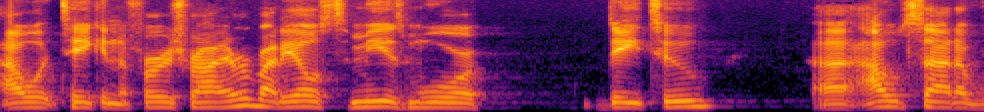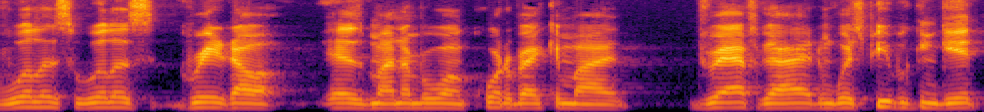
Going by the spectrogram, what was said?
I would take in the first round. Everybody else to me is more day two. Uh, outside of Willis, Willis graded out as my number one quarterback in my draft guide, in which people can get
